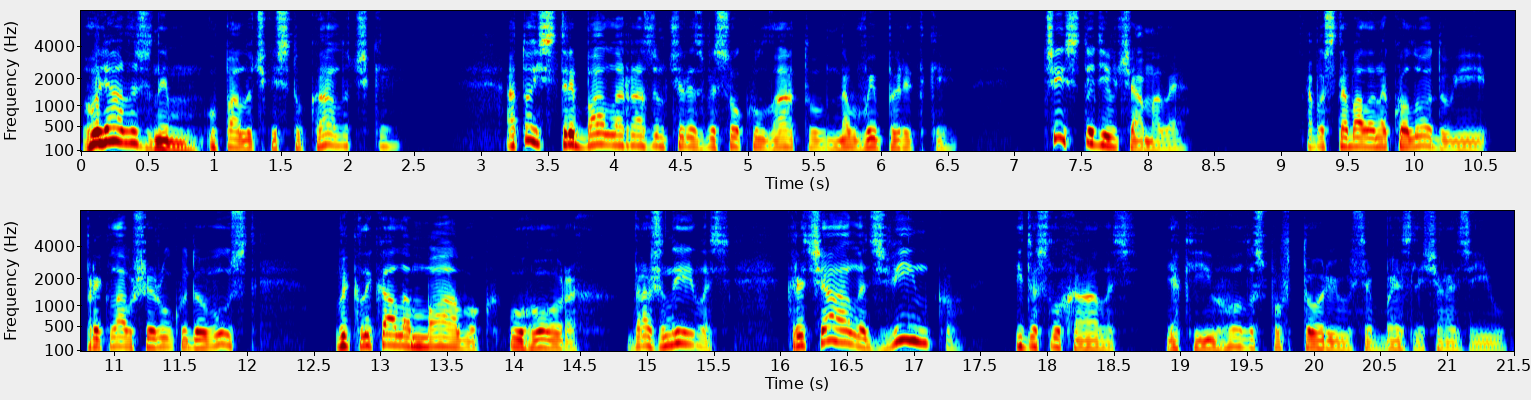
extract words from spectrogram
гуляла з ним у палочки-стукалочки, а той стрибала разом через високу лату наввипередки. Чисто дівча мале. Або ставала на колоду і, приклавши руку до вуст, викликала мавок у горах, дражнилась, кричала дзвінко і дослухалась, як її голос повторювався безліч разів.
